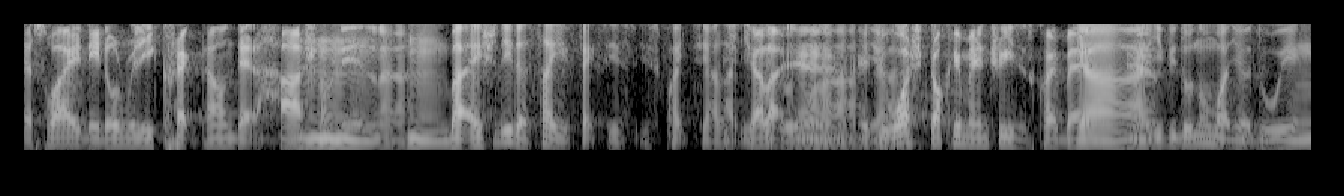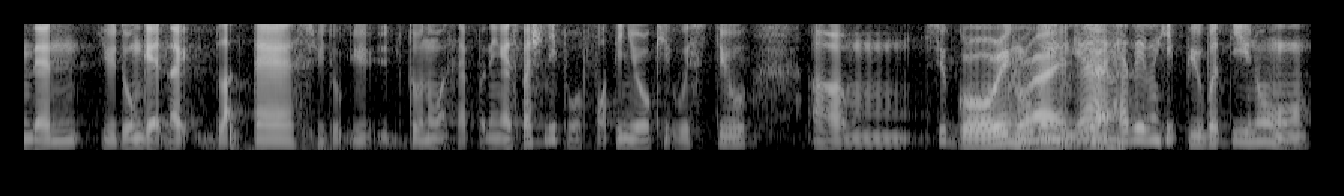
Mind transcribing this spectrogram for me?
That's why they don't really crack down that harsh on it. lah. Mm, but actually, the side effects is, is quite jialat. It's if you don't yeah. know. If Yeah. you watch documentaries, it's quite bad. yeah, if you don't know what you're doing, then you don't get like blood tests. You, do, you, you don't know what's happening, especially to a 14 year old kid who's still um, Still growing, right? Yeah, haven't even hit puberty, you know.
